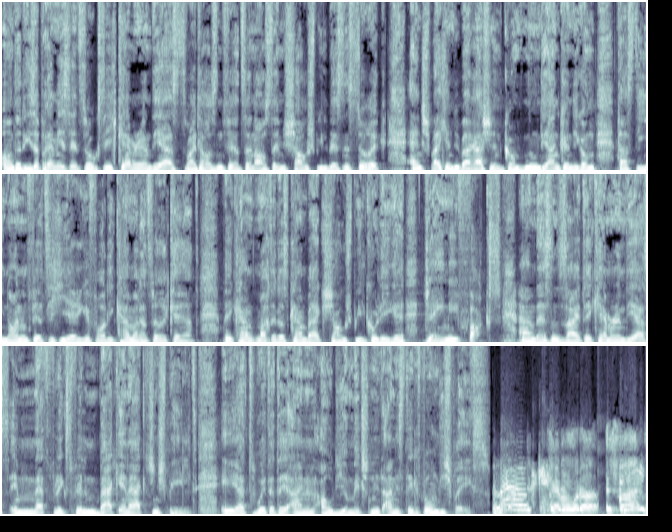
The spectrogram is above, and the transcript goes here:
Unter dieser Prämisse zog sich Cameron Diaz 2014 aus dem Schauspielbusiness zurück. Entsprechend überraschend kommt nun die Ankündigung, dass die 49-Jährige vor die Kamera zurückkehrt. Bekannt machte das Comeback Schauspielkollege Jamie Foxx, an dessen Seite Cameron Diaz im Netflix-Film Back in Action spielt. Er twitterte einen Audiomitschnitt eines Telefongesprächs. Hello. Cameron, what up? It's fine.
